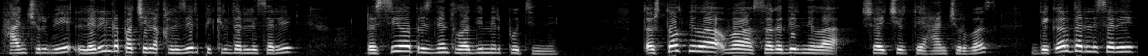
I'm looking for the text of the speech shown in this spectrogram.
ханчурби лерил пачели кылизир пикирдарлисари Россия президент Владимир Путинни. Ташталтнила ва сагадирнила шайчирти ханчурбас декардарлисари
